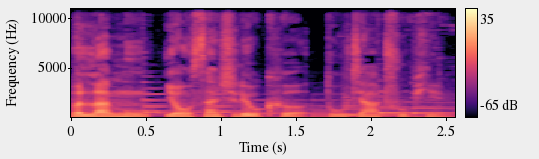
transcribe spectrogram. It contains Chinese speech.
本栏目由三十六氪独家出品。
